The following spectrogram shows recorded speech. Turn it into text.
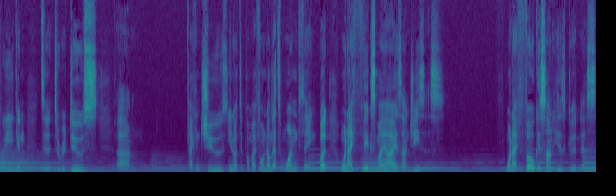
tweak and to, to reduce. Um, I can choose, you know, to put my phone down. That's one thing. But when I fix my eyes on Jesus, when I focus on His goodness,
